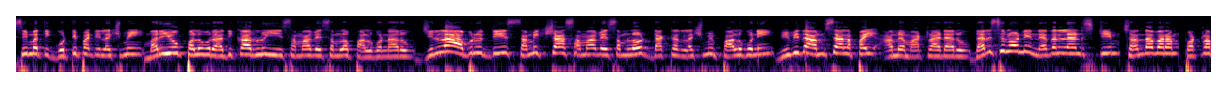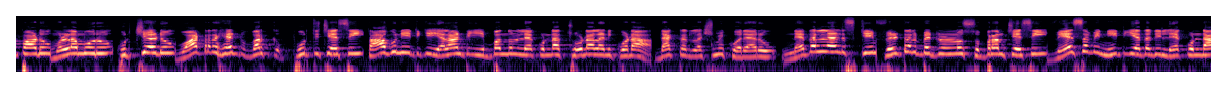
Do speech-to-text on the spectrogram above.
శ్రీమతి గొట్టిపాటి లక్ష్మి మరియు పలువురు అధికారులు ఈ సమావేశంలో పాల్గొన్నారు. జిల్లా అభివృద్ధి సమీక్షా సమావేశంలో డాక్టర్ లక్ష్మి పాల్గొని వివిధ అంశాలపై ఆమె మాట్లాడారు. దర్శిలోని Netherland scheme Chandavaram Potlapadu Mullamuru Kurichedu water head work పూర్తి చేసి తాగునీటికి ఎలాంటి ఇబ్బందులు లేకుండా చూడాలని కూడా డాక్టర్ లక్ష్మి కోరారు. నెదర్లాండ్ స్కీమ్ ఫిల్టర్ బెడ్లను శుభ్రం చేసి వేసవి నీటి ఎదడి లేకుండా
